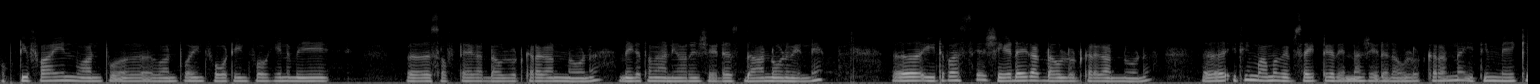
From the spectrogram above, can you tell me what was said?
ඔක්ටිෆයින් 1.14 කියන මේ සොෆ්ටයක ඩවන්ලෝඩ් කරගන්න ඕන. මේක තම අනිවාරෙන් ෂේඩස් දාන්න ඕන වෙන්නේ. ඊට පස්සේ ෂේඩ එකක් ඩවන්ලෝඩ් කරගන්න ඕන. ඉතින් මම වෙබ්සයිට් එක දෙන්න ෂේඩ ඩවන්ලෝඩ් කරන්න. ඉතින් මේක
